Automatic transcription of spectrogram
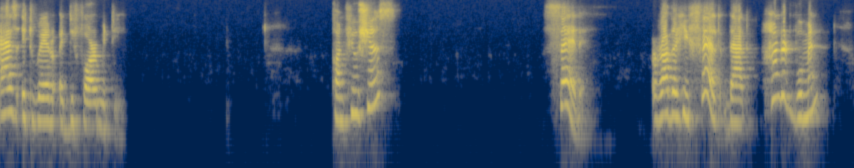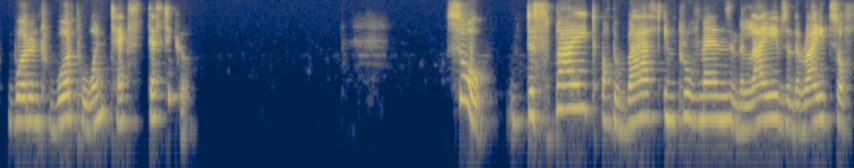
as it were a deformity. Confucius said Rather, he felt that 100 women weren't worth one tex- testicle. So, despite of the vast improvements in the lives and the rights of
